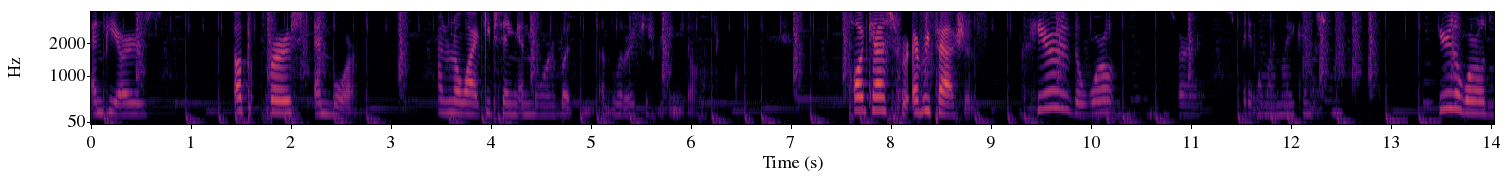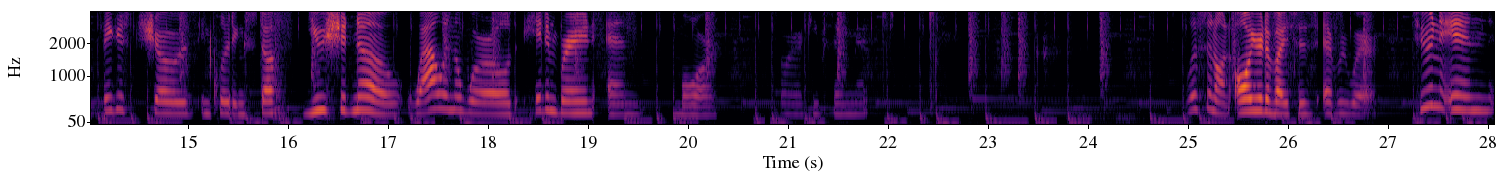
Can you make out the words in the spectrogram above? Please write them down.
NPR's Up First, and more. I don't know why I keep saying and more, but I'm literally just reading it off. Podcast for every passion. Hear, the world. Sorry, spitting on my mic. Actually. Here are the world's biggest shows, including stuff you should know, Wow in the World, Hidden Brain, and more. Sorry, I keep saying that. Listen on all your devices everywhere. TuneIn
